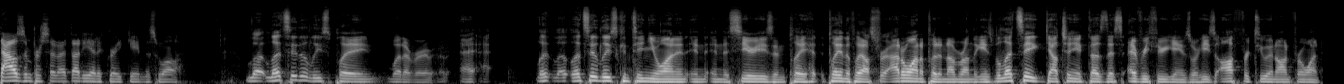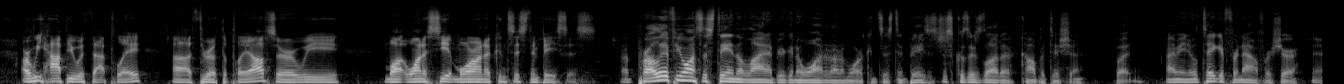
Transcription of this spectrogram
thousand percent. I thought he had a great game as well. Let, let's say the Leafs play whatever. Uh, uh, Let, let, us say the Leafs continue on in, in, in the series and play play in the playoffs for. I don't want to put a number on the games, but let's say Galchenyuk does this every three games, where he's off for two and on for one. Are we happy with that play uh, throughout the playoffs, or are we mo- want to see it more on a consistent basis? Uh, probably if he wants to stay in the lineup, you're going to want it on a more consistent basis just because there's a lot of competition. But, I mean, he'll take it for now for sure. Yeah.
